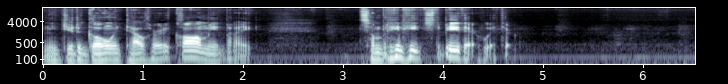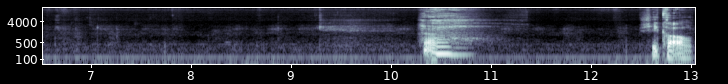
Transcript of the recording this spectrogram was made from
I need you to go and tell her to call me, but I somebody needs to be there with her. she called.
